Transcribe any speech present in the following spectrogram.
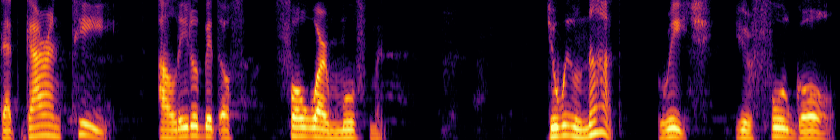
that guarantee a little bit of forward movement. You will not reach your full goal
